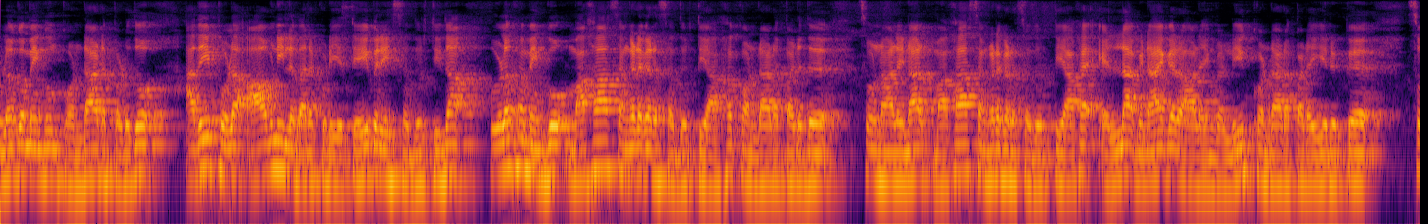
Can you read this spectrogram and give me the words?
உலகமெங்கும் கொண்டாடப்படுதோ அதே போல் ஆவணியில் வரக்கூடிய தேய்பிரை சதுர்த்தி தான் உலகமெங்கும் மகா சங்கடகர சதுர்த்தியாக கொண்டாடப்படுது. ஸோ நாளை நாள் மகா சங்கடகர சதுர்த்தியாக எல்லா விநாயகர் ஆலயங்கள்லையும் கொண்டாடப்பட இருக்கு. ஸோ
